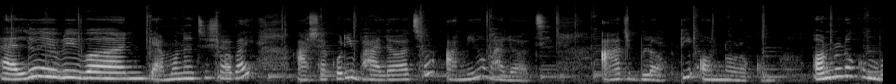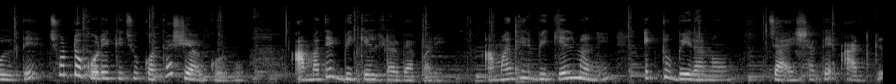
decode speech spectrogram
হ্যালো এভরিওয়ান, কেমন আছো সবাই? আশা করি ভালো আছো, আমিও ভালো আছি। আজ ব্লগটি অন্যরকম। অন্যরকম বলতে ছোট্ট করে কিছু কথা শেয়ার করব। আমাদের বিকেলটার ব্যাপারে। আমাদের বিকেল মানে একটু বেরানো চায়ের সাথে আড-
